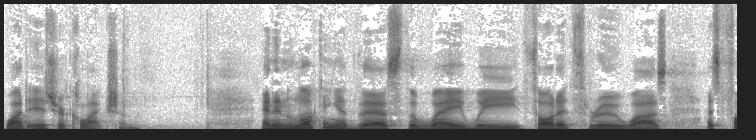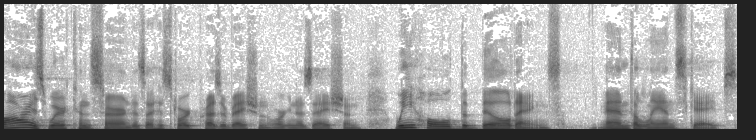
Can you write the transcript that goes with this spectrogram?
what is your collection? And in looking at this, the way we thought it through was as far as we're concerned as a historic preservation organization, we hold the buildings and the landscapes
